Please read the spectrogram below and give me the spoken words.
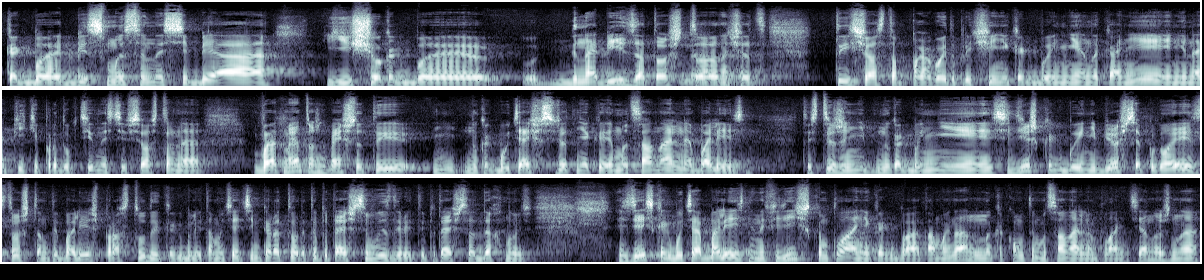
как бы бессмысленно себя еще как бы гнобить за то, что, да, значит, да ты сейчас там по какой-то причине как бы не на коне, не на пике продуктивности и все остальное. В этот момент нужно понять, что ты, ну, как бы у тебя сейчас идет некая эмоциональная болезнь. То есть ты же не, ну, как бы не сидишь как бы и не бьешь себя по голове из-за того, что там, ты болеешь простудой как бы, или там у тебя температура. Ты пытаешься выздороветь, ты пытаешься отдохнуть. Здесь как бы у тебя болезнь не на физическом плане, как бы, а там и на, на каком-то эмоциональном плане. Тебе нужно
